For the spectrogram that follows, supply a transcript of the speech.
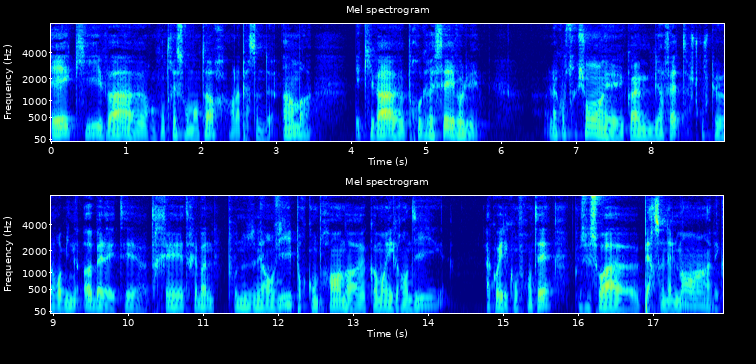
et qui va rencontrer son mentor en la personne de Imbre, et qui va progresser, évoluer. La construction est quand même bien faite. Je trouve que Robin Hobb, elle a été très très bonne pour nous donner envie, pour comprendre comment il grandit, à quoi il est confronté, que ce soit euh, personnellement, hein, avec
